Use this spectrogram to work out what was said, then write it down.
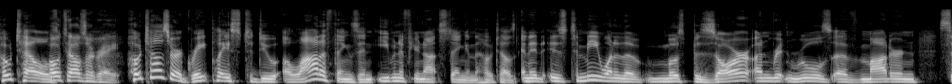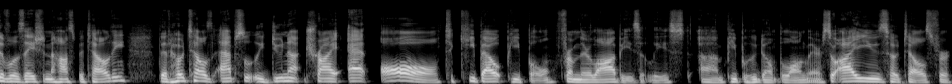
Hotels. Hotels. Are great. Hotels are a great place to do a lot of things, and even if you're not staying in the hotels. And it is, to me, one of the most bizarre unwritten rules of modern civilization and hospitality that hotels absolutely do not try at all to keep out people from their lobbies, at least, um, people who don't belong there. So I use hotels for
